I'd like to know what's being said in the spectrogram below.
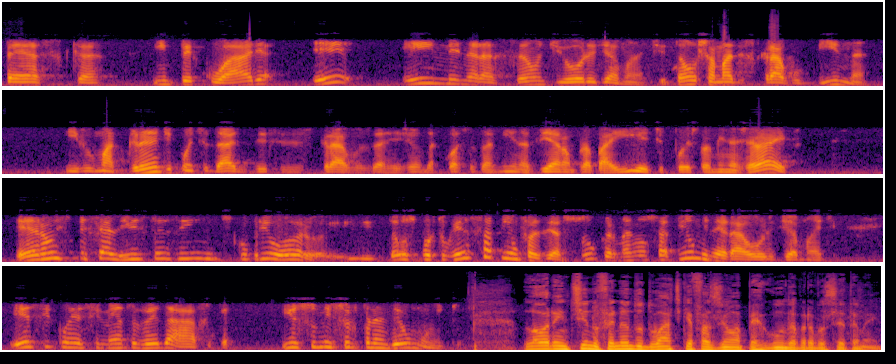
pesca, em pecuária e em mineração de ouro e diamante. Então, o chamado escravo mina e uma grande quantidade desses escravos da região da Costa da Mina vieram para a Bahia e depois para Minas Gerais, eram especialistas em descobrir ouro. Então os portugueses sabiam fazer açúcar, mas não sabiam minerar ouro e diamante. Esse conhecimento veio da África. Isso me surpreendeu muito. Laurentino, Fernando Duarte quer fazer uma pergunta para você também.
